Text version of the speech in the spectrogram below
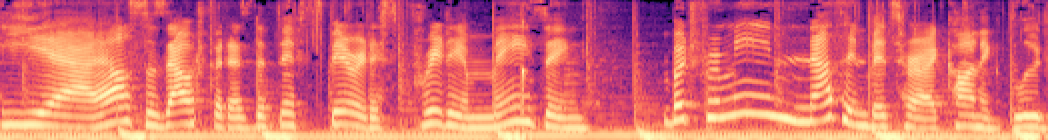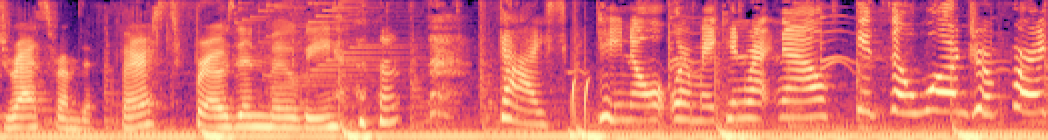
Yeah, Elsa's outfit as the fifth spirit is pretty amazing. But for me, nothing beats her iconic blue dress from the first Frozen movie. Guys, do you know what we're making right now? It's a wardrobe for a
